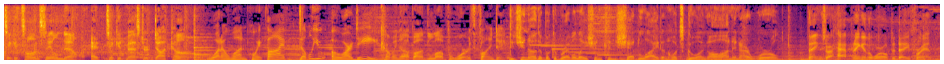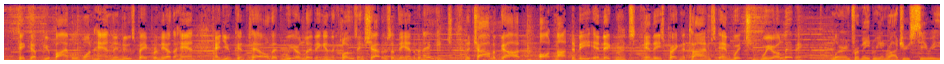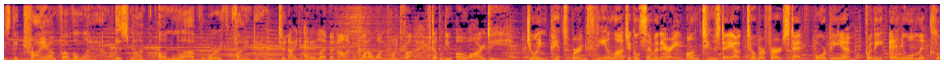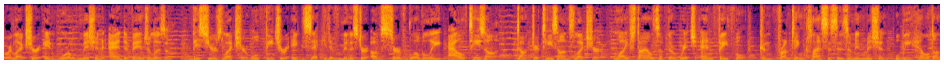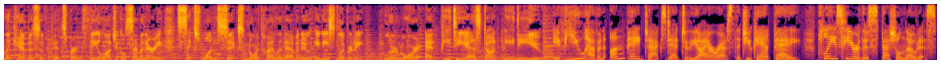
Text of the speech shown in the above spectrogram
Tickets on sale now at Ticketmaster.com. 101.5 WORD. Coming up on Love Worth Finding. Did you know the book of Revelation can shed light on what's going on in our world? Things are happening in the world today, friend. Pick up your Bible with one hand, the newspaper in the other hand, and you can tell that we are living in the closing shadows of the end of an age. The child of God ought not to be in ignorance in these pregnant times in which we are living. Learn from Adrian Rogers' series, The Triumph of the Lamb, this month on Love Worth Finding. Tonight at 11 on 101.5 WORD. Join Pittsburgh Theological Seminary on Tuesday, October 1st at 4 p.m. for the annual McClure Lecture in World Mission and Evangelism. This year's lecture will feature Executive Minister of Serve Globally, Al Tizon. Dr. Tizon's lecture, Lifestyles of the Rich and Faithful, Confronting Classicism in Mission, will be held on the campus of Pittsburgh Theological Seminary, 616 North Highland Avenue in East Liberty. Learn more at pts.edu. If you have an unpaid tax debt to the IRS that you can't pay, please hear this special notice.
